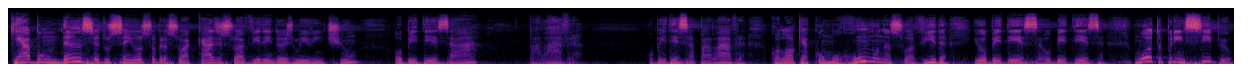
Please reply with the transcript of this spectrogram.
quer abundância do Senhor sobre a sua casa e sua vida em 2021, obedeça à palavra. Obedeça a palavra, coloque-a como rumo na sua vida e obedeça, obedeça. Um outro princípio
